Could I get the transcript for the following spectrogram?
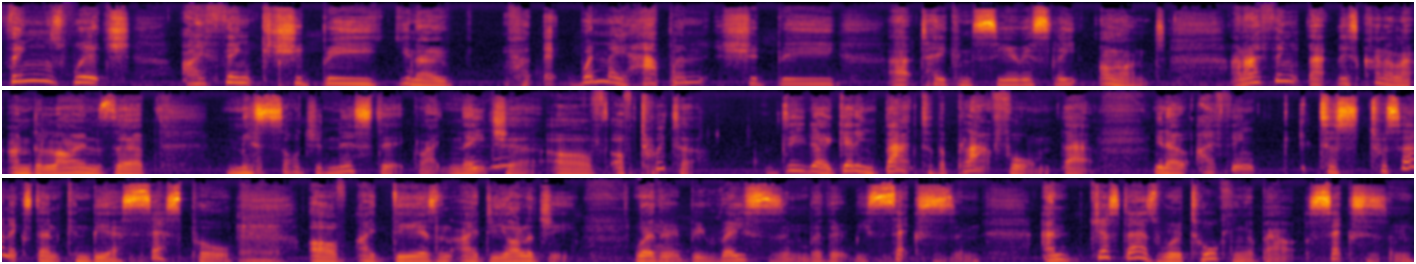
things which I think should be, you know, when they happen, should be uh, taken seriously, aren't. And I think that this kind of like underlines the misogynistic like mm-hmm. nature mm-hmm. of, of Twitter. You know, getting back to the platform that, you know, I think to, to a certain extent can be a cesspool mm. of ideas and ideology whether it be racism, whether it be sexism. And just as we're talking about sexism,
